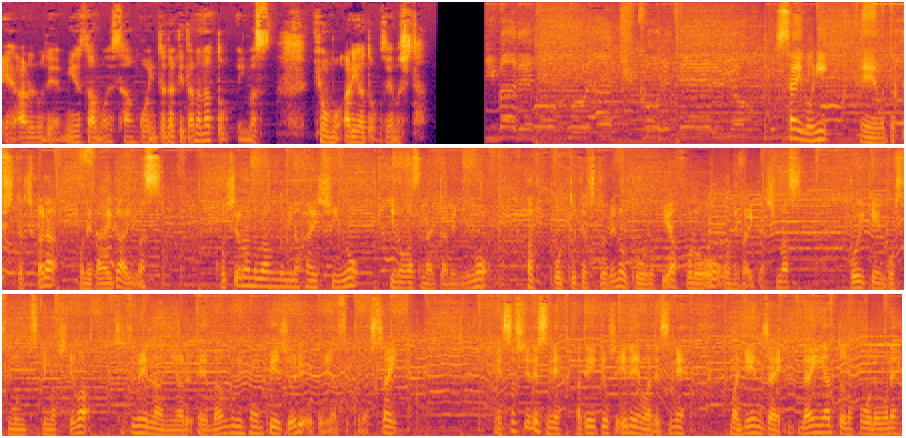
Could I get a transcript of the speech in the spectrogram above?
えあるので、皆さんもね、参考にいただけたらなと思います。今日もありがとうございました。最後に、えー、私たちからお願いがあります。こちらの番組の配信を聞き逃さないためにも、各ポッドキャストでの登録やフォローをお願いいたします。ご意見、ご質問につきましては、説明欄にあるえ番組ホームページよりお問い合わせください。えそしてですね、家庭教師エレンはですね、まあ、現在、LINE アットの方でもね、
